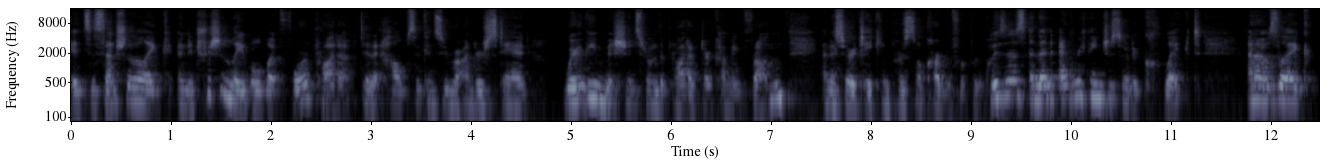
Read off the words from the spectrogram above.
It's essentially like a nutrition label, but for a product, and it helps the consumer understand where the emissions from the product are coming from. And I started taking personal carbon footprint quizzes, and then everything just sort of clicked. And I was like,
